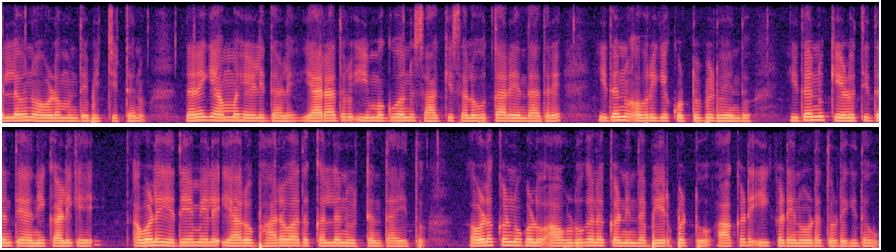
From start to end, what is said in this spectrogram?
ಎಲ್ಲವನ್ನೂ ಅವಳ ಮುಂದೆ ಬಿಚ್ಚಿಟ್ಟನು. ನನಗೆ ಅಮ್ಮ ಹೇಳಿದ್ದಾಳೆ, ಯಾರಾದರೂ ಈ ಮಗುವನ್ನು ಸಾಕಿ ಸಲಹುತ್ತಾರೆ ಎಂದಾದರೆ ಇದನ್ನು ಅವರಿಗೆ ಕೊಟ್ಟು ಬಿಡು ಎಂದು. ಇದನ್ನು ಕೇಳುತ್ತಿದ್ದಂತೆ ಅನಿಕಾಳಿಗೆ, ಅವಳ ಎದೆಯ ಮೇಲೆ ಯಾರೋ ಭಾರವಾದ ಕಲ್ಲನ್ನು ಇಟ್ಟಂತಾಯಿತು. ಅವಳ ಕಣ್ಣುಗಳು ಆ ಹುಡುಗನ ಕಣ್ಣಿಂದ ಬೇರ್ಪಟ್ಟು ಆ ಕಡೆ ಈ ಕಡೆ ನೋಡತೊಡಗಿದವು.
